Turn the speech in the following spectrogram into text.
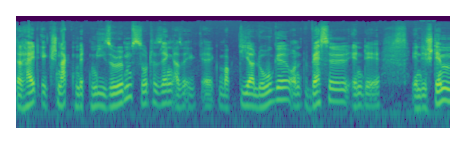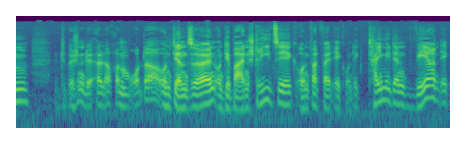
Das heißt, ich schnack mit mi Sülbens sozusagen, also ich, ich mag Dialoge und Wessel in die, in die Stimmen zwischen der älteren Mutter und den Söhnen und die beiden Striezig und was weiß ich. Und ich teile mir dann, während ich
